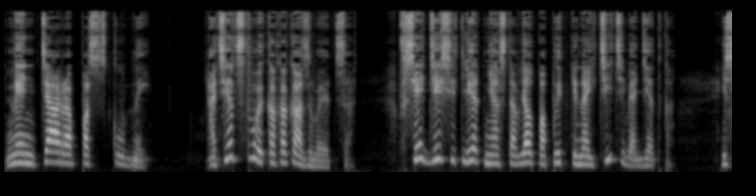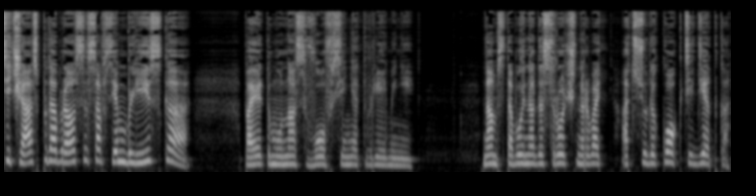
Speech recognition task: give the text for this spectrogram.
ментяра паскудный. Отец твой, как оказывается, все десять лет не оставлял попытки найти тебя, детка, и сейчас подобрался совсем близко, поэтому у нас вовсе нет времени. Нам с тобой надо срочно рвать отсюда когти, детка,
